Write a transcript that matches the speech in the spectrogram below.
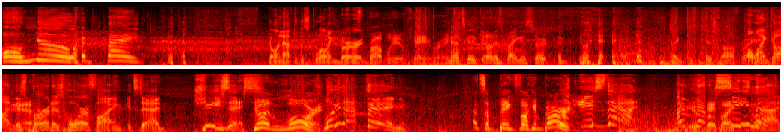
Oh no, our bike! Going after this glowing bird. Probably okay, right? Matt's gonna get on his bike and start like just pissed off. Right? Oh my riding. God, this bird is horrifying. It's dead. Jesus. Good lord! Look at that thing. That's a big fucking bird. What is that? I've You never okay, Mike? seen that.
